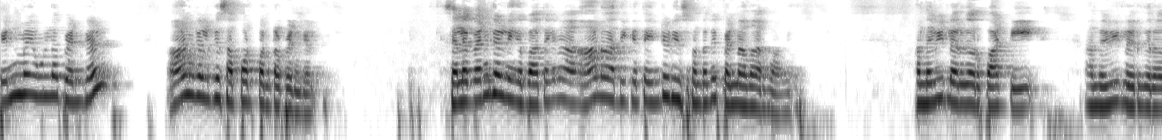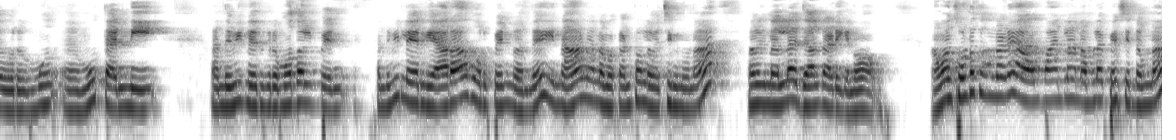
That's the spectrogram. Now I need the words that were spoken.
பெண்மை உள்ள பெண்கள் ஆண்களுக்கு சப்போர்ட் பண்ற பெண்கள். சில பெண்கள் நீங்க பாத்தீங்கன்னா ஆணாதிக்கத்தை இன்ட்ரடியூஸ் பண்றதே பெண்ணா தான் இருப்பாங்க. அந்த வீட்டில் இருக்கிற ஒரு பாட்டி அந்த வீட்டில் இருக்கிற ஒரு மூ மூத்த அண்ணி அந்த வீட்டில் இருக்கிற முதல் பெண் அந்த வீட்டில் இருக்கிற யாராவது ஒரு பெண் வந்து இந்த ஆணை நம்ம கண்ட்ரோலில் வச்சுக்கணும்னா அவனுக்கு நல்லா ஜால்ரா அடிக்கணும். அவன் சொல்றதுக்கு முன்னாடியே அவன் பாயிண்ட்லாம் நம்மளே பேசிட்டோம்னா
